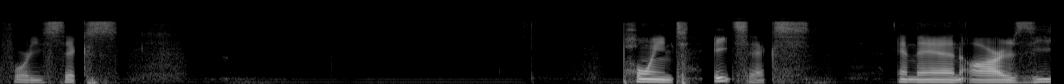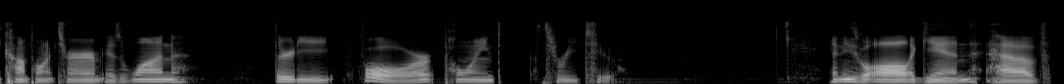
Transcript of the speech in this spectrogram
46 point 86. And then our z component term is 134.32. And these will all, again, have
